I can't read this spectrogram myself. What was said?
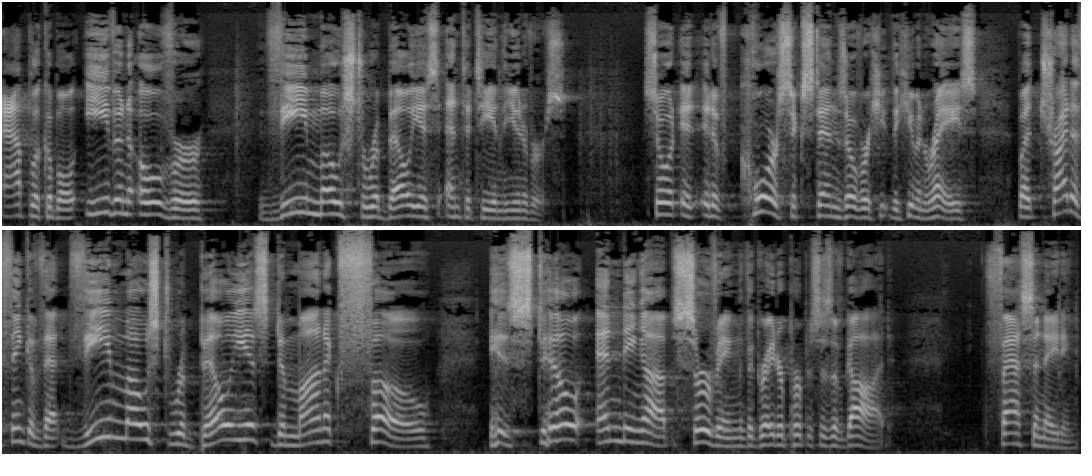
applicable even over the most rebellious entity in the universe. So it, it, it of course extends over hu- the human race, but try to think of that. The most rebellious demonic foe is still ending up serving the greater purposes of God. Fascinating.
